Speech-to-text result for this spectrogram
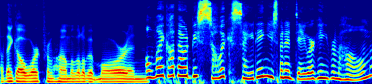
I think I'll work from home a little bit more, and Oh my god, that would be so exciting! You spend a day working from home.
